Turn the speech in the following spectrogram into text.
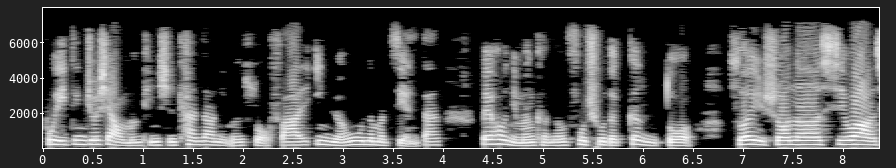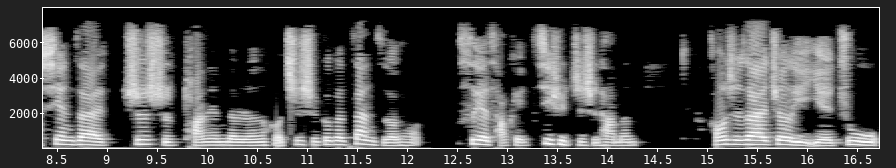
不一定就像我们平时看到你们所发应援物那么简单，背后你们可能付出的更多。所以说呢，希望现在支持团联的人和支持各个站子的同四叶草可以继续支持他们。同时在这里也祝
